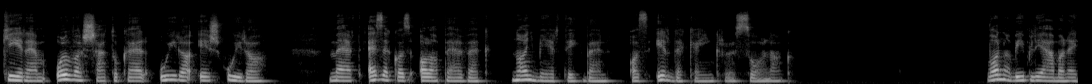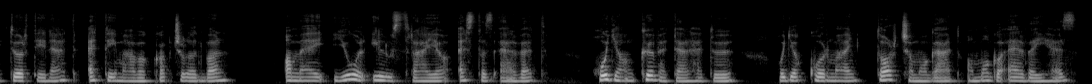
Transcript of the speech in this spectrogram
Kérem, olvassátok el újra és újra, mert ezek az alapelvek nagy mértékben az érdekeinkről szólnak. Van a Bibliában egy történet e témával kapcsolatban, amely jól illusztrálja ezt az elvet, hogyan követelhető, hogy a kormány tartsa magát a maga elveihez,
